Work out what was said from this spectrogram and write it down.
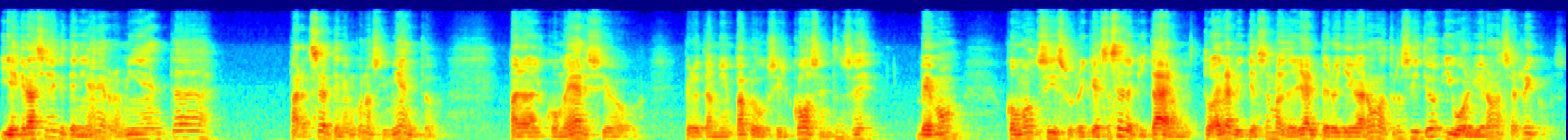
y es gracias a que tenían herramientas para hacer, tenían conocimiento para el comercio, pero también para producir cosas. Entonces vemos como si su riqueza se le quitaron, toda la riqueza material, pero llegaron a otro sitio y volvieron a ser ricos.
